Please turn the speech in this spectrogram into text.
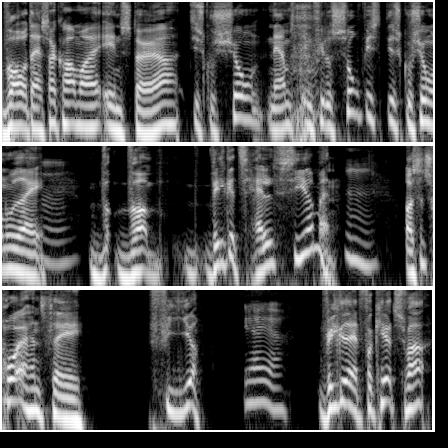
Hvor der så kommer en større diskussion, nærmest en filosofisk diskussion ud af, mm. hvor, hvilket tal siger man? Mm. Og så tror jeg, han sagde 4. Ja, ja. Hvilket er et forkert svar,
